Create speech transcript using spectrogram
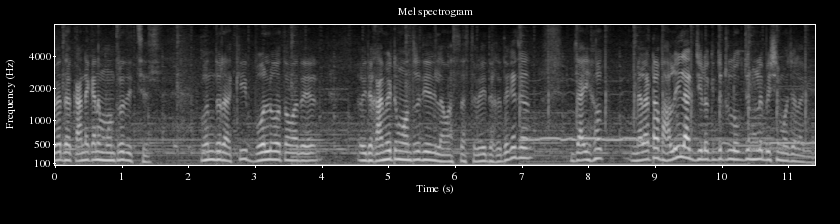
এবার দেখো কানে কানে মন্ত্র দিচ্ছে। বন্ধুরা, কি বলব তোমাদের? ওই দেখো, আমি একটু মন্ত্র দিয়ে দিলাম আস্তে আস্তে। এই দেখো, দেখেছ? যাই হোক, মেলাটা ভালোই লাগছিল, কিন্তু একটু লোকজন হলে বেশি মজা লাগে।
